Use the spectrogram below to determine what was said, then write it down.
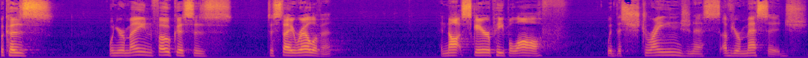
Because when your main focus is to stay relevant and not scare people off, with the strangeness of your message,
